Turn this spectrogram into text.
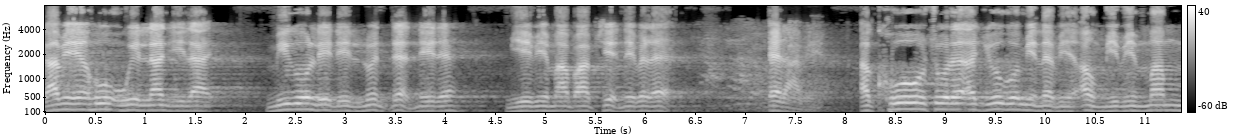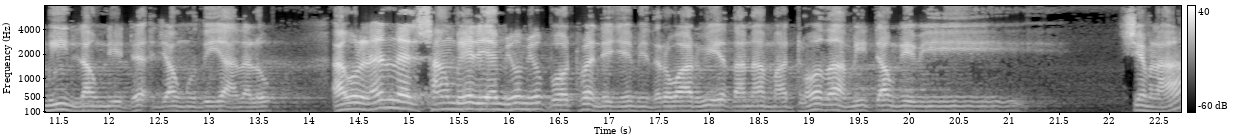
ဒါပြင်ဟိုဝေလန်းကြည့်လိုက်မိကိုလေးတွေလွင့်တက်နေတယ်မြေပြင်မှာဘာဖြစ်နေပါလဲအဲ့ဒါပဲအခိုးဆိုတဲ့အကျိုးကိုမြင်တဲ့ပြင်အောက်မြေပြင်မှာမီးလောင်နေတဲ့အကြောင်းကိုသိရသလို အခုလည်းနဲ့ဆံပေတွေအမျိုးမျိုးပေါ်ထွက်နေခြင်းဖြင့်သရဝရူရဲ့တဏ္ဍာမှာဒေါသမီတောက်နေပြီရှင်းမလား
